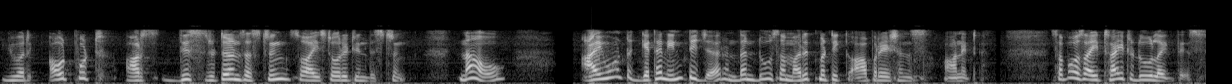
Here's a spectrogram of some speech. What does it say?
your output or this returns a string so I store it in the string. Now I want to get an integer and then do some arithmetic operations on it. Suppose I try to do like this.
